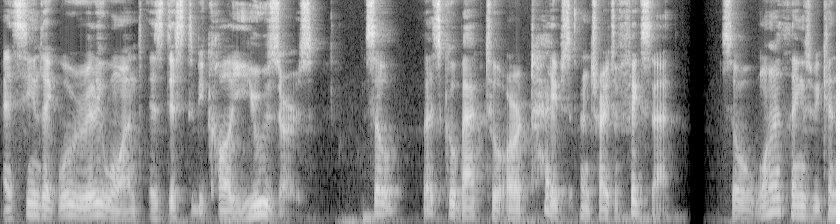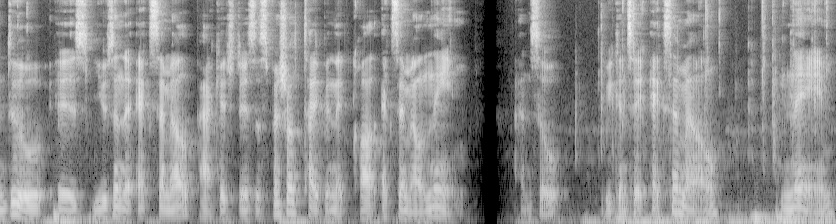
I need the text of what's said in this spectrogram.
And it seems like what we really want is this to be called users. So let's go back to our types and try to fix that. So one of the things we can do is using the XML package, there's a special type in it called XML name. And so we can say XML name,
